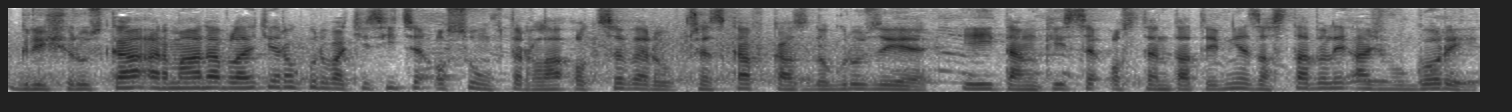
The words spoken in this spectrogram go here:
Když ruská armáda v létě roku 2008 vtrhla od severu přes Kavkaz do Gruzie, její tanky se ostentativně zastavily až v Gori,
